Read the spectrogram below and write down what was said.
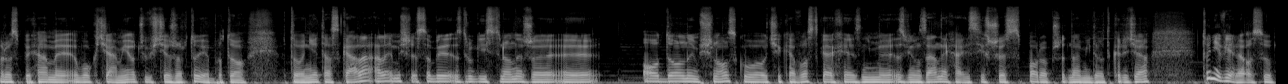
rozpychamy łokciami. Oczywiście żartuję, bo to, to nie ta skala, ale myślę sobie z drugiej strony, że o Dolnym Śląsku, o ciekawostkach z nim związanych, a jest jeszcze sporo przed nami do odkrycia, to niewiele osób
